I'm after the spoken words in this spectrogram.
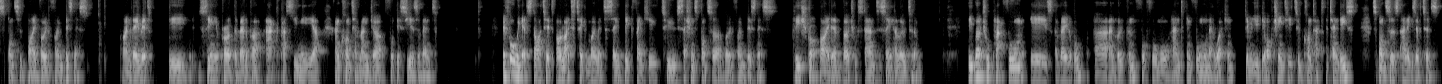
sponsored by Vodafone Business. I'm David, the Senior Product Developer at Capacity Media and Content Manager for this year's event. Before we get started, I would like to take a moment to say a big thank you to session sponsor Vodafone Business. Please drop by their virtual stand to say hello to them. The virtual platform is available uh, and open for formal and informal networking, giving you the opportunity to contact attendees, sponsors, and exhibitors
